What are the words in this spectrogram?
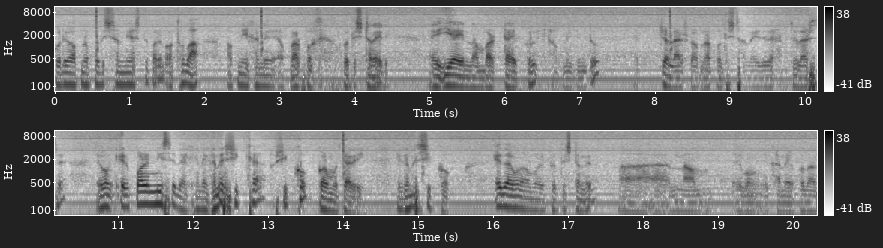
করেও আপনার প্রতিষ্ঠান নিয়ে আসতে পারেন, অথবা আপনি এখানে আপনার প্রতিষ্ঠানের ইআইএন নাম্বার টাইপ করলে আপনি কিন্তু চলে আসবে আপনার প্রতিষ্ঠানে যে দেখেন চলে আসছে। এবং এরপরে নিচে দেখেন এখানে শিক্ষা, শিক্ষক কর্মচারী, এখানে শিক্ষক। এই যেমন আমার প্রতিষ্ঠানের নাম এবং এখানে প্রধান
